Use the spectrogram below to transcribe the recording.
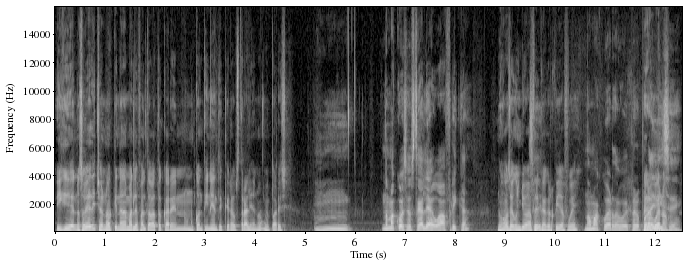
y nos había dicho, ¿no? Que nada más le faltaba tocar en un continente que era Australia, ¿no? Me parece. Mm, no me acuerdo si Australia o África. No, según yo, África creo que ya fue. No me acuerdo, güey, pero por ahí bueno, dice.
